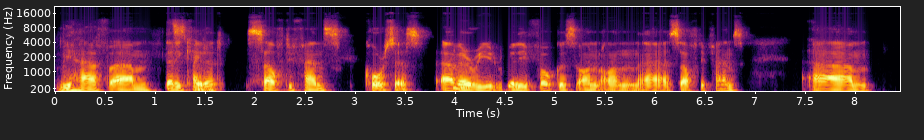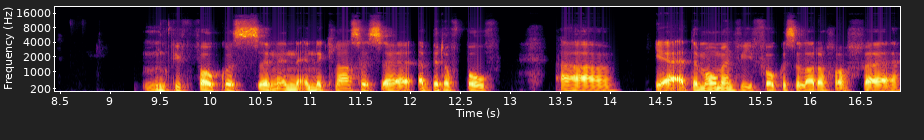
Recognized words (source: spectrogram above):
we have um, dedicated self defense courses uh, mm-hmm. where we really focus on on uh, self defense. Um, we focus in, in, in the classes uh, a bit of both. Yeah, at the moment we focus a lot of, of uh,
